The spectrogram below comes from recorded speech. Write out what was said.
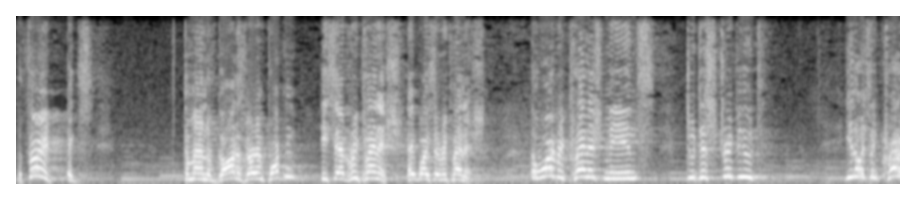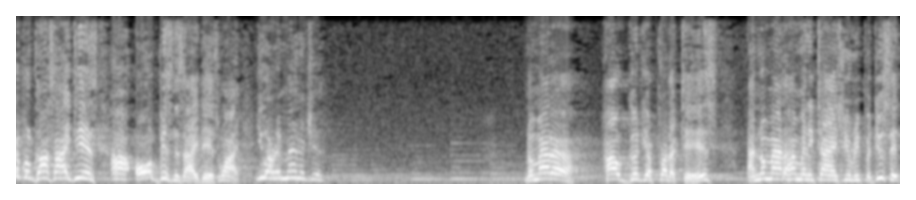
The third command of God is very important. He said replenish. Everybody said replenish. The word replenish means to distribute. You know, it's incredible. God's ideas are all business ideas. Why? You are a manager. No matter how good your product is, and no matter how many times you reproduce it,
